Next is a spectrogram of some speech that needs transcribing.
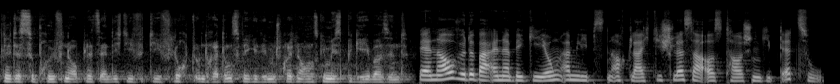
gilt es zu prüfen, ob letztendlich die, die Flucht- und Rettungswege dementsprechend ordnungsgemäß begehbar sind. Bernau würde bei einer Begehung am liebsten auch gleich die Schlösser austauschen, gibt er zu.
